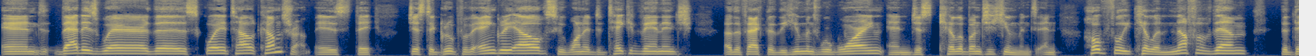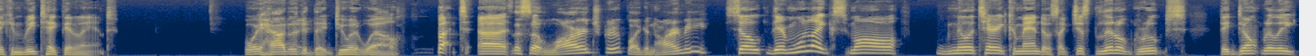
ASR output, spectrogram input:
and mm-hmm. that is where the Scoia'tael comes from. Is the just a group of angry elves who wanted to take advantage of the fact that the humans were warring and just kill a bunch of humans and hopefully kill enough of them that they can retake their land. Boy, how did they do it well? But uh, Is this a large group, like an army? so they're more like small military commandos, like just little groups. They don't really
